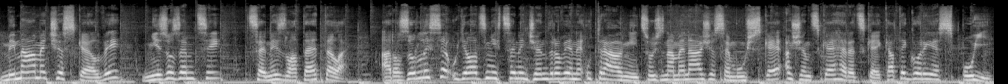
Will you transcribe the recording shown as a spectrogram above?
My máme české lvy, nizozemci, ceny zlaté tele. A rozhodli se udělat z nich ceny genderově neutrální, což znamená, že se mužské a ženské herecké kategorie spojí.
